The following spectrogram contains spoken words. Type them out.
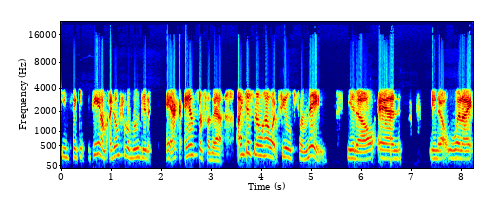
keep thinking, damn, I don't have a really good a- answer for that. I just know how it feels for me, you know, and you know when I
